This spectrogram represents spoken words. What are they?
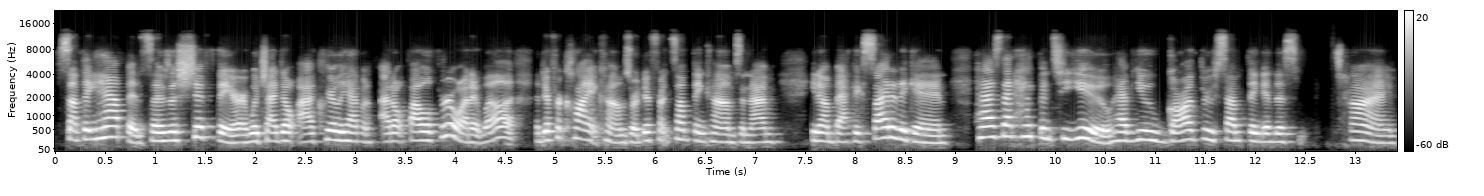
something happens. So there's a shift there, which I don't, I clearly haven't, I don't follow through on it. Well, a different client comes or a different something comes and I'm, you know, I'm back excited again. Has that happened to you? Have you gone through something in this time,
